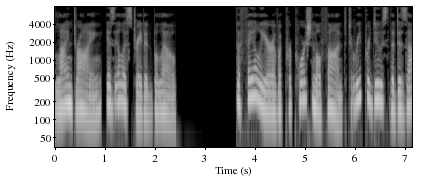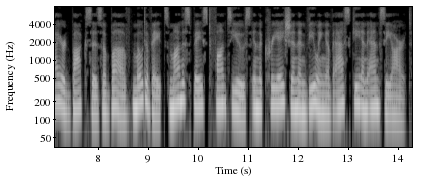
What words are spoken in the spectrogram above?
line drawing, is illustrated below. The failure of a proportional font to reproduce the desired boxes above motivates monospaced fonts use in the creation and viewing of ASCII and ANSI art.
